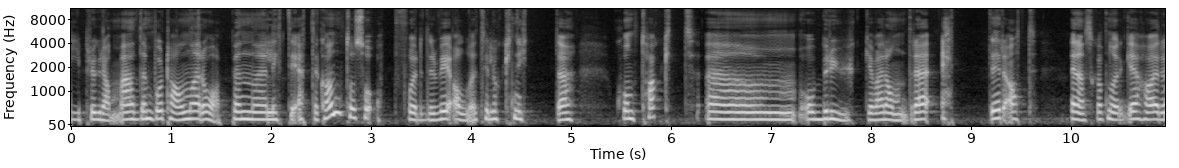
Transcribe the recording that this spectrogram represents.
i programmet. Den portalen er åpen litt i etterkant, og så oppfordrer vi alle til å knytte kontakt og bruke hverandre etter at Regnskap Norge har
